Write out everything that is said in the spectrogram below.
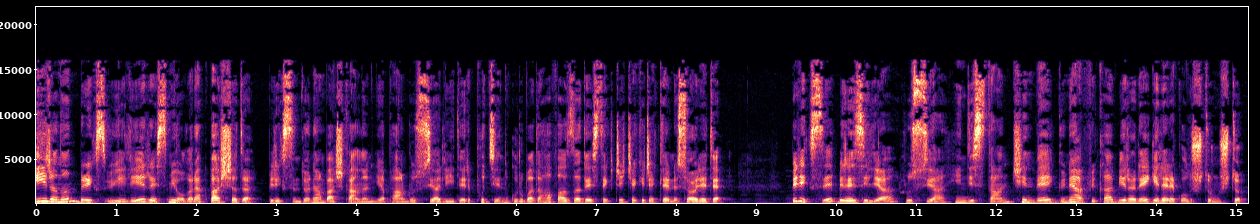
İran'ın BRICS üyeliği resmi olarak başladı. BRICS'in dönem başkanlığını yapan Rusya lideri Putin gruba daha fazla destekçi çekeceklerini söyledi. BRICS'i Brezilya, Rusya, Hindistan, Çin ve Güney Afrika bir araya gelerek oluşturmuştu.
